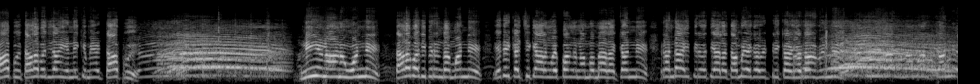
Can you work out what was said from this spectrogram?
மாப்பு தளபதி தான் என்னைக்குமே டாப்பு. நீயும் நானும் ஒண்ணு. தளபதி பிறந்த மண்ணு. எதிர்கட்சிக்காரங்க வைப்பாங்க நம்ம மேல கண்ணு. ரெண்டாயிரத்தி இருபத்தி ஆறுல தமிழக வெற்றி கழகம் தான் விண்ணு. கண்ணு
